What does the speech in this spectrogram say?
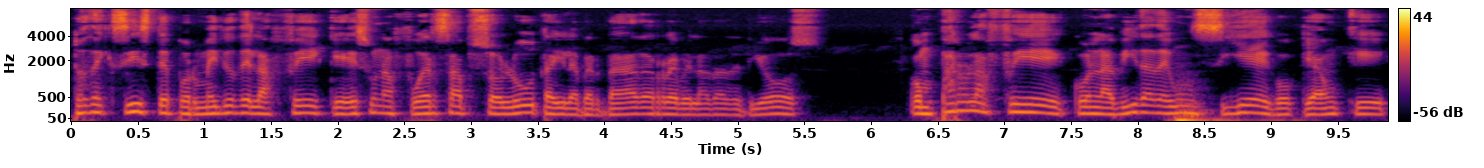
Todo existe por medio de la fe, que es una fuerza absoluta y la verdad revelada de Dios. Comparo la fe con la vida de un ciego que aunque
